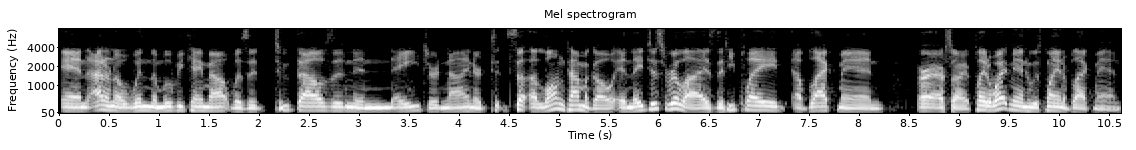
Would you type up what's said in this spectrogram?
and I don't know when the movie came out. Was it 2008 or nine or t- so, a long time ago? And they just realized that he played a black man, or I'm sorry, played a white man who was playing a black man,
